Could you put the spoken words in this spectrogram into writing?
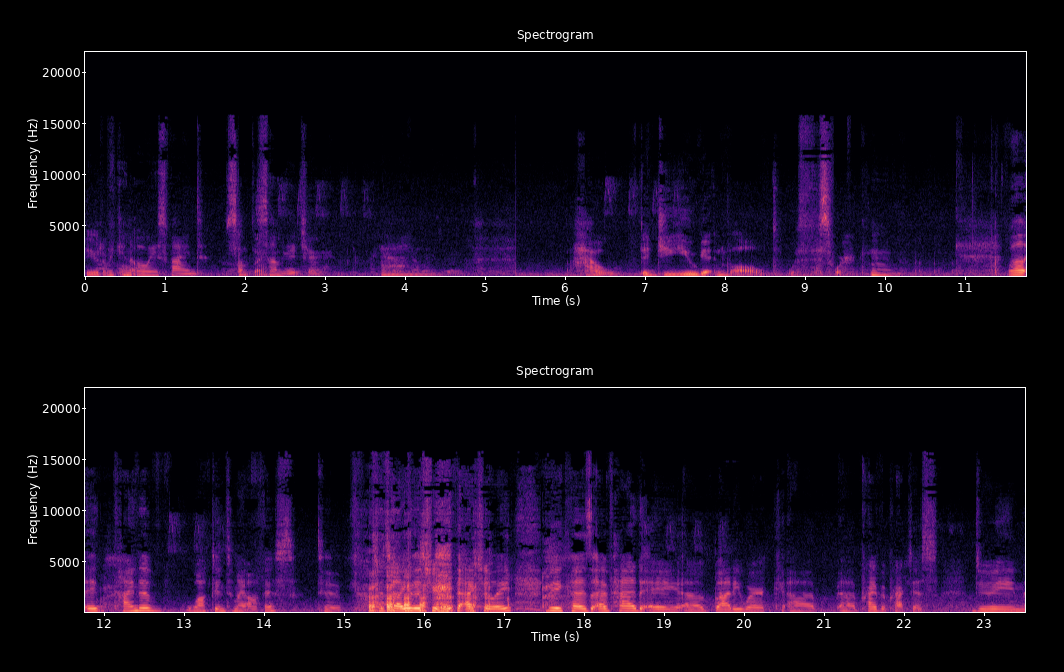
Beautiful. we can always find something, some nature. Mm. How did you get involved with this work? Hmm. Well, it kind of walked into my office to, to tell you the truth, actually, because I've had a, a body work uh, uh, private practice doing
